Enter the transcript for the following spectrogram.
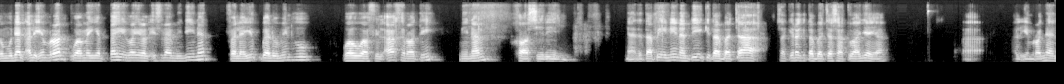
Kemudian Ali Imran wa may yabtaghi ghairal islami dinan fala yuqbalu minhu wa huwa fil akhirati minal khasirin. Nah, tetapi ini nanti kita baca saya kira kita baca satu aja ya. Uh, Ali Imrannya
